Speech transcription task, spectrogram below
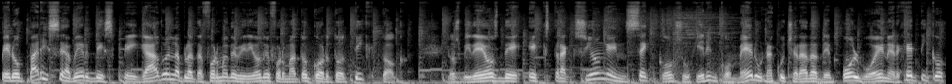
pero parece haber despegado en la plataforma de video de formato corto TikTok. Los videos de extracción en seco sugieren comer una cucharada de polvo energético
